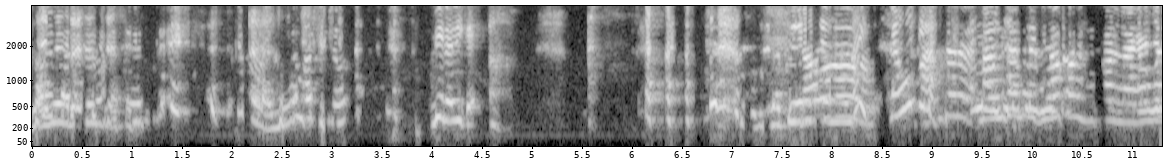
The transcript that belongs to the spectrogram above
gracias, gracias. Es que me Mira, dije, La, última, pregunta, con, con la gaña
